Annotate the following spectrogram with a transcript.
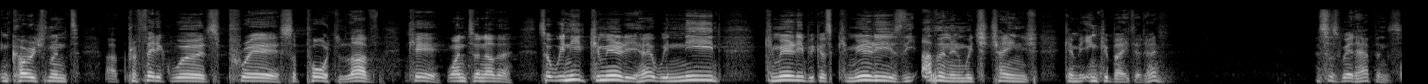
encouragement, uh, prophetic words, prayer, support, love, care one to another. So we need community. Hey? We need community because community is the oven in which change can be incubated. Hey? This is where it happens.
